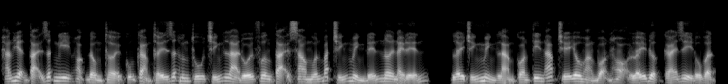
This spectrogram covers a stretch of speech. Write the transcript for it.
Hắn hiện tại rất nghi hoặc đồng thời cũng cảm thấy rất hứng thú chính là đối phương tại sao muốn bắt chính mình đến nơi này đến, lấy chính mình làm con tin áp chế yêu hoàng bọn họ lấy được cái gì đồ vật.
